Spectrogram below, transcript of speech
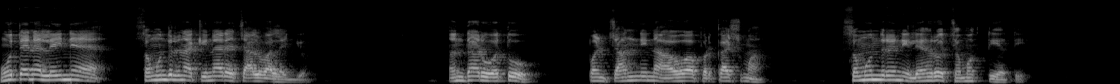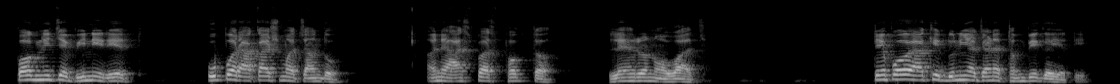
હું તેને લઈને સમુદ્રના કિનારે ચાલવા લાગ્યો. અંધારું હતું, પણ ચાંદનીના હવા પ્રકાશમાં સમુદ્રની લહેરો ચમકતી હતી. પગ નીચે ભીની રેત, ઉપર આકાશમાં ચાંદો અને આસપાસ ફક્ત લહેરોનો અવાજ. તે પવે આખી દુનિયા જાણે થંભી ગઈ હતી.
